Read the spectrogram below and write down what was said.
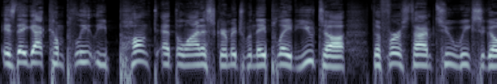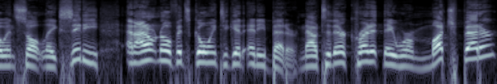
is they got completely punked at the line of scrimmage when they played Utah the first time 2 weeks ago in Salt Lake City, and I don't know if it's going to get any better. Now, to their credit, they were much better.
